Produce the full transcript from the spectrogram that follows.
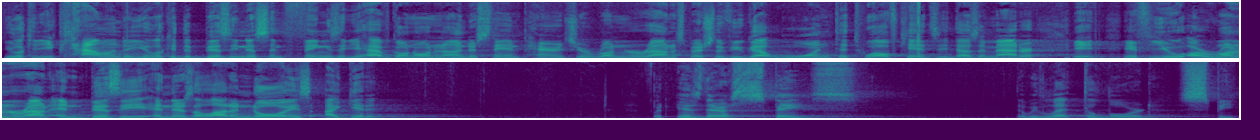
you look at your calendar, you look at the busyness and things that you have going on, and I understand parents, you're running around, especially if you've got one to 12 kids, it doesn't matter. It, if you are running around and busy and there's a lot of noise, I get it. But is there a space that we let the Lord speak?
